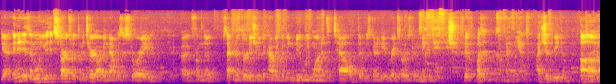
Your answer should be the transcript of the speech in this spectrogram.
Yeah, and it is. I mean, when you, it starts with the material. I mean, that was a story uh, from the second or third issue of the comic that we knew we wanted to tell. That it was going to be a great story. It was going to make it. Fifth issue. Fifth, was it? Fifth. I should read them. Um, but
